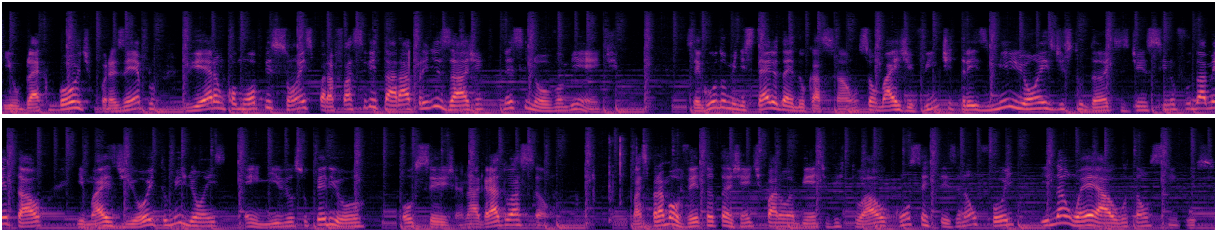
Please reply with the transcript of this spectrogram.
e o Blackboard, por exemplo, vieram como opções para facilitar a aprendizagem nesse novo ambiente. Segundo o Ministério da Educação, são mais de 23 milhões de estudantes de ensino fundamental e mais de 8 milhões em nível superior, ou seja, na graduação. Mas para mover tanta gente para o ambiente virtual, com certeza não foi e não é algo tão simples.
